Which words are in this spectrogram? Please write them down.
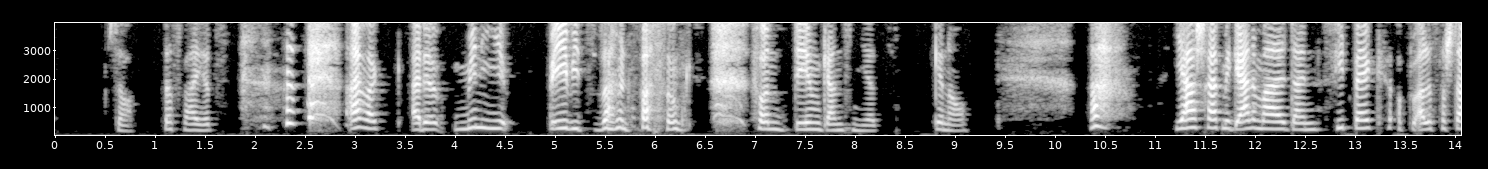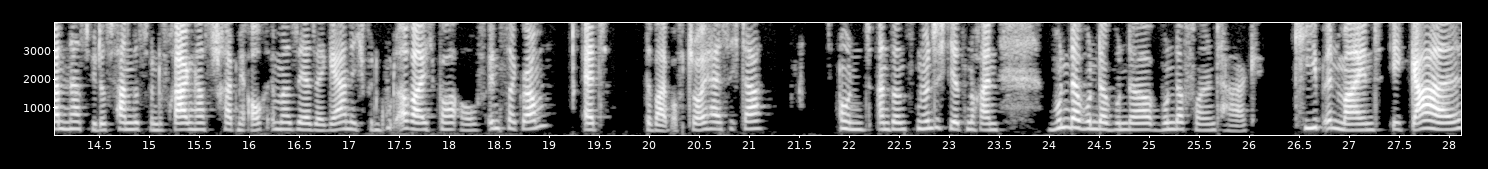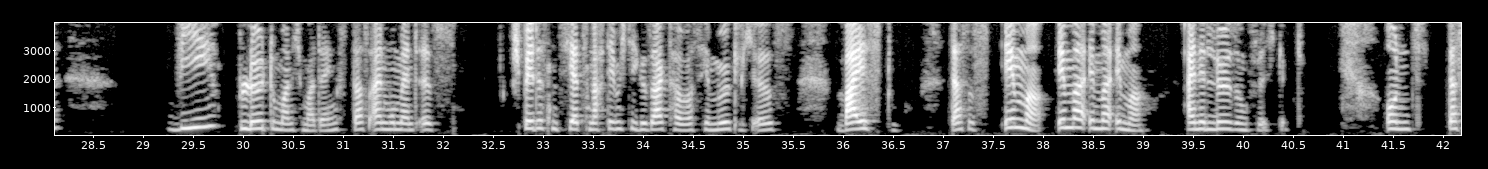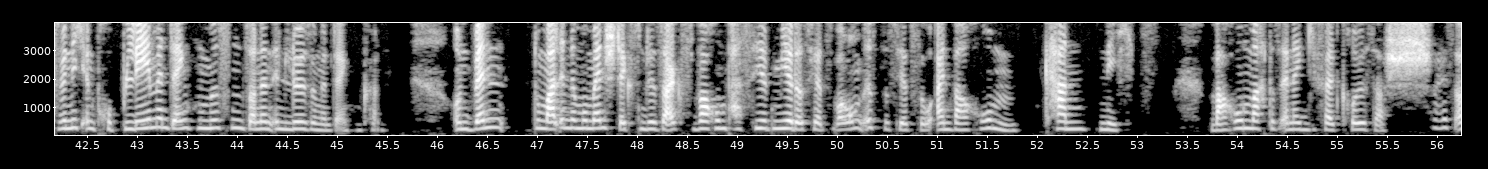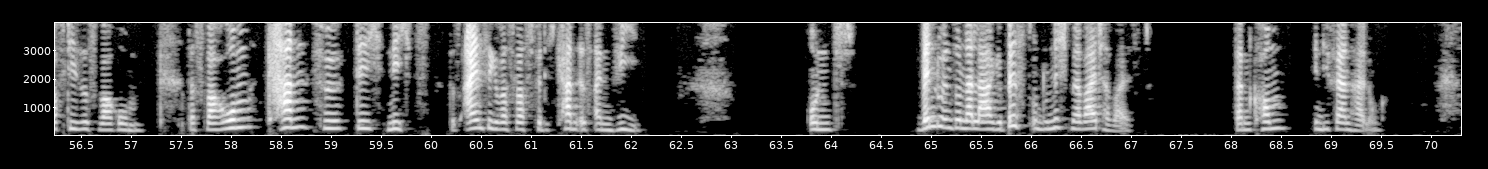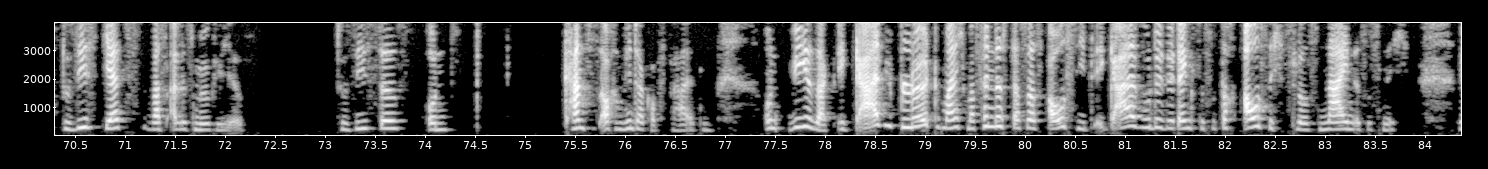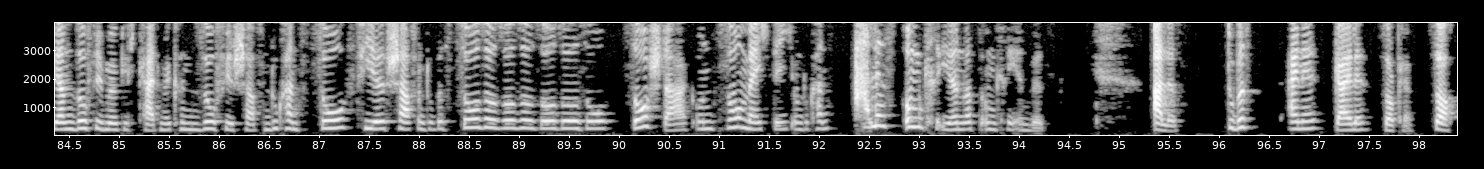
So, das war jetzt einmal eine Mini-Baby-Zusammenfassung von dem Ganzen jetzt. Genau. Ah, ja, schreib mir gerne mal dein Feedback, ob du alles verstanden hast, wie du es fandest. Wenn du Fragen hast, schreib mir auch immer sehr, sehr gerne. Ich bin gut erreichbar auf Instagram. At The Vibe of Joy heiße ich da. Und ansonsten wünsche ich dir jetzt noch einen wunder, wunder, wunder, wundervollen Tag. Keep in mind, egal wie blöd du manchmal denkst, dass ein Moment ist. Spätestens jetzt, nachdem ich dir gesagt habe, was hier möglich ist, weißt du, dass es immer, immer, immer, immer eine Lösung für dich gibt. Und dass wir nicht in Problemen denken müssen, sondern in Lösungen denken können. Und wenn du mal in einem Moment steckst und dir sagst, warum passiert mir das jetzt? Warum ist es jetzt so? Ein Warum kann nichts. Warum macht das Energiefeld größer? Scheiß auf dieses Warum. Das Warum kann für dich nichts. Das Einzige, was was für dich kann, ist ein Wie. Und wenn du in so einer Lage bist und du nicht mehr weiter weißt, dann komm in die Fernheilung. Du siehst jetzt, was alles möglich ist. Du siehst es und kannst es auch im Hinterkopf behalten. Und wie gesagt, egal wie blöd du manchmal findest, dass was aussieht, egal wo du dir denkst, das ist doch aussichtslos. Nein, ist es nicht. Wir haben so viele Möglichkeiten, wir können so viel schaffen. Du kannst so viel schaffen. Du bist so, so, so, so, so, so, so, so stark und so mächtig und du kannst alles umkreieren, was du umkreieren willst. Alles. Du bist eine geile Socke. So.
